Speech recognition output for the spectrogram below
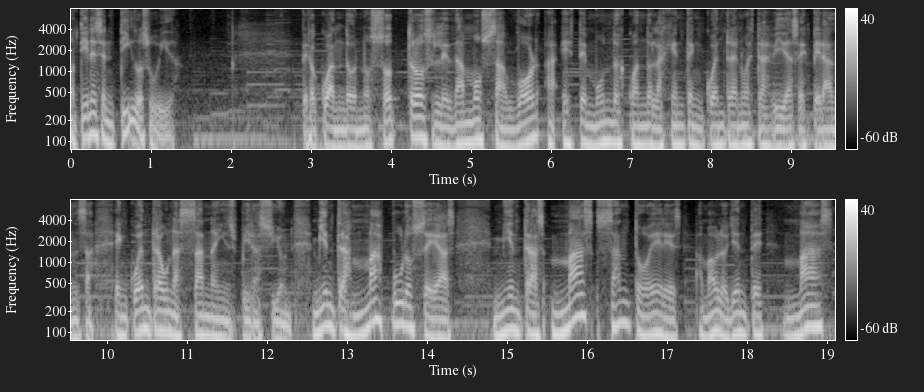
No tiene sentido su vida. Pero cuando nosotros le damos sabor a este mundo es cuando la gente encuentra en nuestras vidas esperanza, encuentra una sana inspiración. Mientras más puro seas, mientras más santo eres, amable oyente, más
